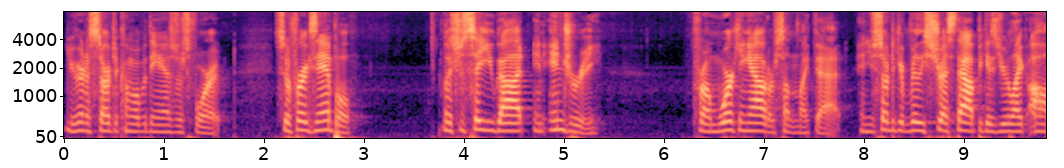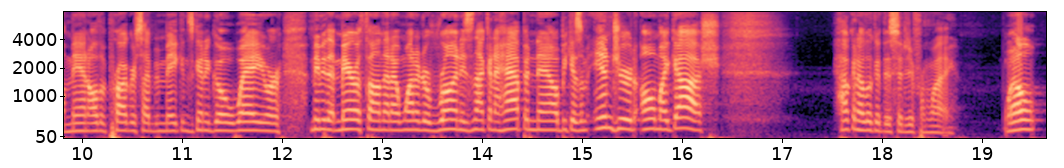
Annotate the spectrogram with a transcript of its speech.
You're going to start to come up with the answers for it. So, for example, let's just say you got an injury from working out or something like that and you start to get really stressed out because you're like oh man all the progress i've been making is going to go away or maybe that marathon that i wanted to run is not going to happen now because i'm injured. Oh my gosh. How can i look at this a different way? Well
